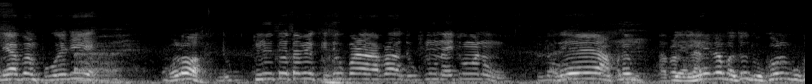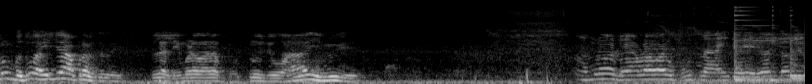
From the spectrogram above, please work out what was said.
લે પણ ભુવાજી બોલો. દુઃખનું તો તમે કીધું પણ આપણા દુઃખનું નહીં જોવાનું. અરે આપણે આપણે એટલે બધું દુઃખોનું બુખોનું બધું આવી જાય આપણા જોડે. એટલે લીમડા વાળા ભૂતનું હા એનું એ. હમણાં લેવડા વાળું ભૂત ના આવી જાય તમે.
